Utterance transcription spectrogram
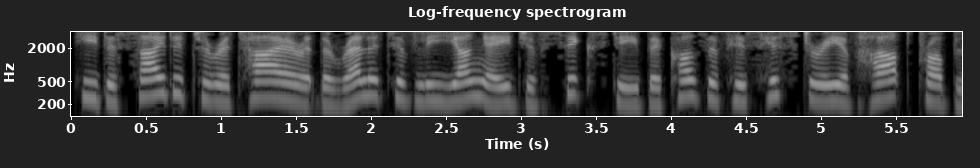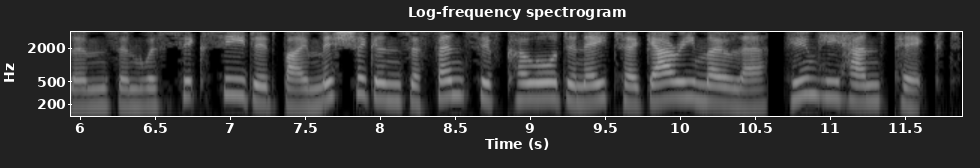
He decided to retire at the relatively young age of 60 because of his history of heart problems and was succeeded by Michigan's offensive coordinator Gary Moeller, whom he handpicked.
